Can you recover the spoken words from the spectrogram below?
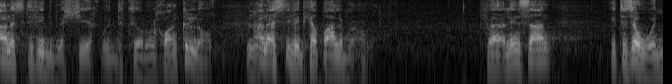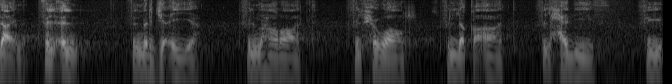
أنا أستفيد من الشيخ من الدكتور من الإخوان كلهم. نعم. أنا أستفيد كطالب معهم. فالإنسان يتزود دائما في العلم في المرجعية في المهارات في الحوار في اللقاءات في الحديث في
